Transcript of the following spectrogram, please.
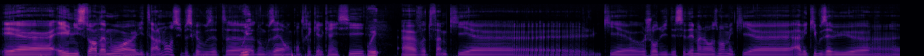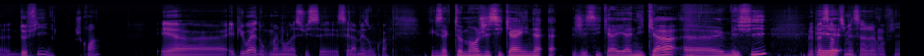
Et, euh, et une histoire d'amour euh, littéralement aussi parce que vous êtes euh, Oui. donc vous avez rencontré quelqu'un ici. Oui. Euh, votre femme qui euh, qui est aujourd'hui décédée malheureusement, mais qui euh, avec qui vous avez eu euh, deux filles, je crois. Et, euh, et puis ouais, donc maintenant la Suisse c'est c'est la maison quoi. Exactement, Jessica et, Ina- euh, Jessica et Annika, euh, mes filles. Vous voulez passer Et- un petit message à vos filles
